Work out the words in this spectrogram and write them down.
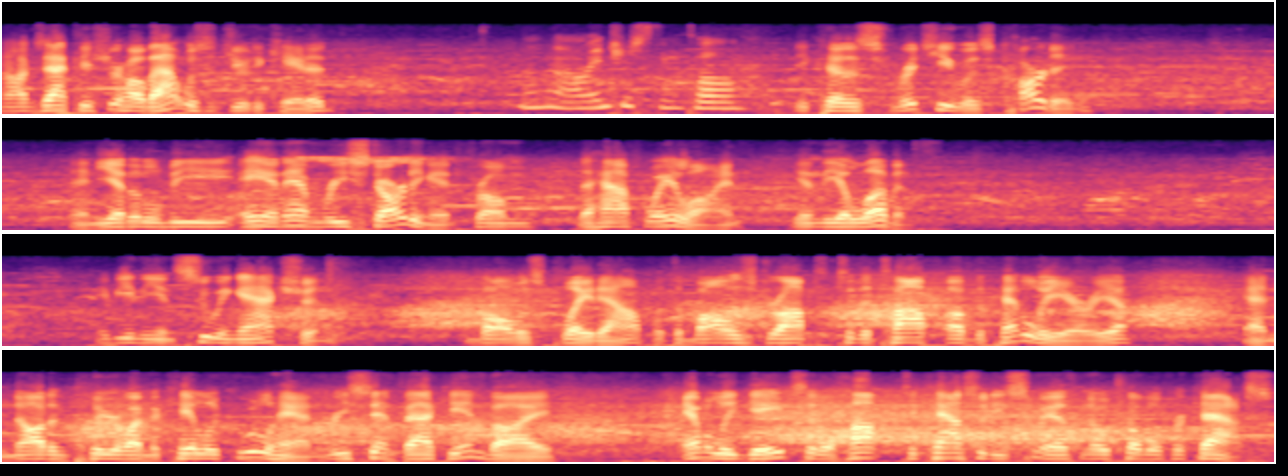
Not exactly sure how that was adjudicated Oh, interesting call. because Ritchie was carded, and yet it'll be A&M restarting it from the halfway line in the 11th. Maybe in the ensuing action, the ball was played out, but the ball is dropped to the top of the penalty area and nodded clear by Mikayla Colohan. Resent back in by Emily Gates. It'll hop to Cassidy Smith. No trouble for Cass.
